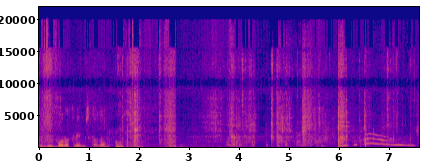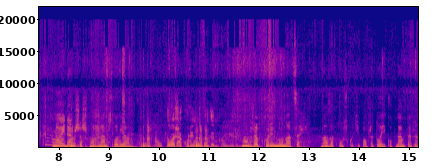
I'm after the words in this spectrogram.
тобі бора кримська, так? Да? ось. Ну йдемо ще шмурнем слов'янку. Давай ще курінку підемо провіримо. Ну вже в корінну на цей, на закуску, типу, вже тої копнемо, та вже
